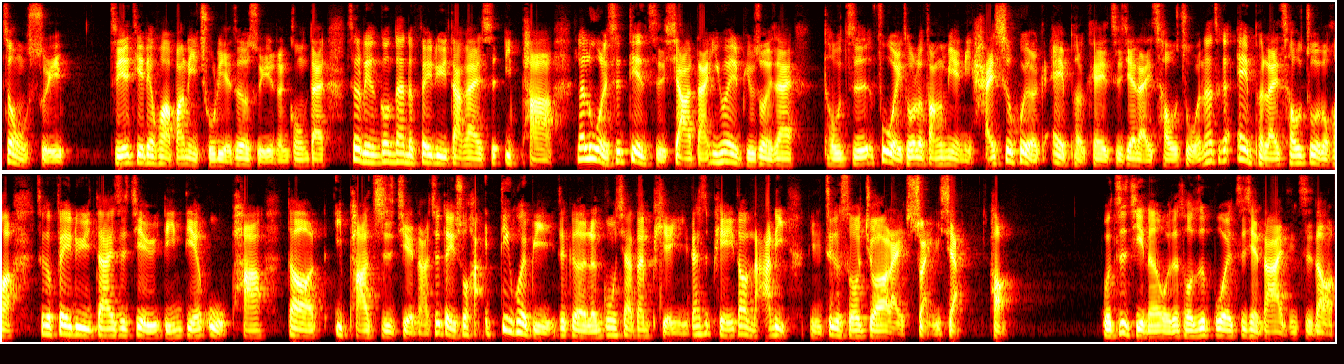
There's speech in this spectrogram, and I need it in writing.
这种属于直接接电话帮你处理的，这个属于人工单。这个人工单的费率大概是一趴。那如果你是电子下单，因为比如说你在投资付委托的方面，你还是会有一个 App 可以直接来操作。那这个 App 来操作的话，这个费率大概是介于零点五趴到一趴之间啊，就等于说它一定会比这个人工下单便宜。但是便宜到哪里，你这个时候就要来算一下。好。我自己呢，我的投资部位之前大家已经知道了。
